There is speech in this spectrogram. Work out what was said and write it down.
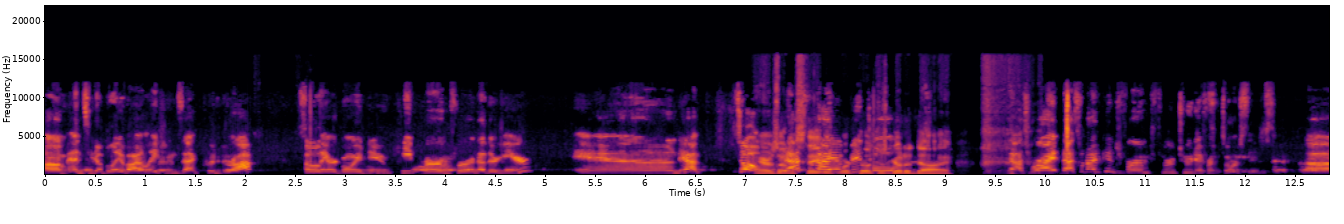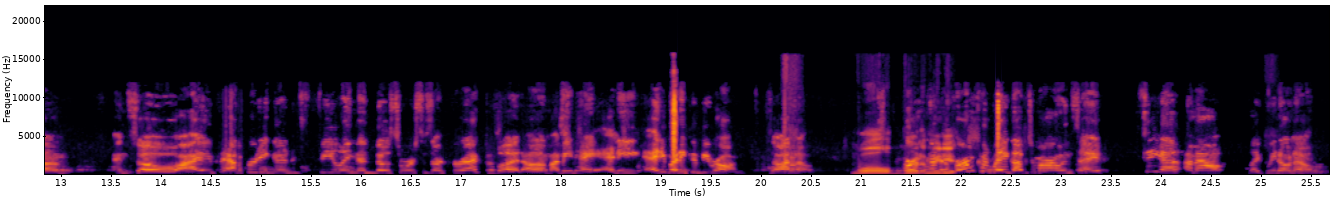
um, NCAA violations that could drop. So they are going to keep Herm for another year. And yeah, so Arizona State is where coaches told go to die. that's where I that's what I've confirmed through two different sources. Um, and so I have a pretty good feeling that those sources are correct. But um, I mean, hey, any anybody could be wrong. So I don't know. Well, Britt, could, immediate Herm could wake up tomorrow and say, "See ya, I'm out." Like we don't know.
